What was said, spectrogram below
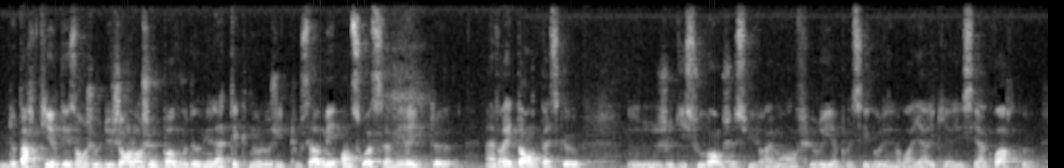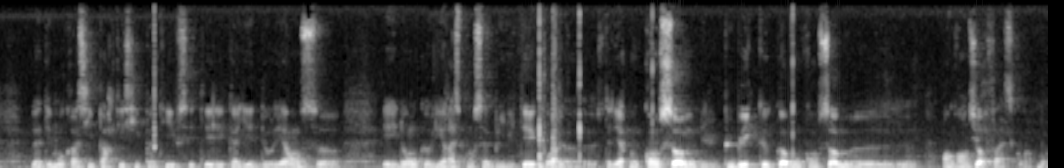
de partir des enjeux des gens. Alors, je ne vais pas vous donner la technologie de tout ça, mais en soi, ça mérite un vrai temps parce que je dis souvent que je suis vraiment en furie après Ségolène Royal qui a laissé à croire que la démocratie participative, c'était les cahiers de doléances et donc l'irresponsabilité, quoi. C'est-à-dire qu'on consomme du public comme on consomme euh, en grande surface, quoi. Bon.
